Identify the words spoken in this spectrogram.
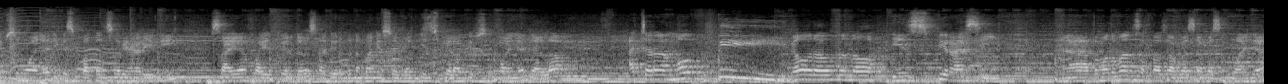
inspiratif semuanya di kesempatan sore hari ini. Saya Faid Firdaus hadir menemani sobat inspiratif semuanya dalam acara ngopi ngobrol penuh inspirasi. Nah, teman-teman serta sahabat-sahabat semuanya,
